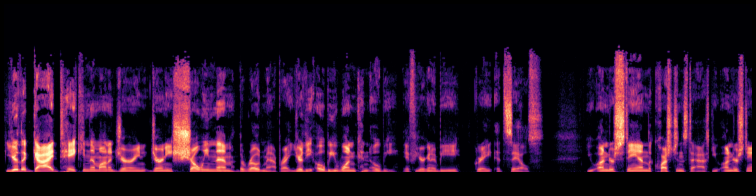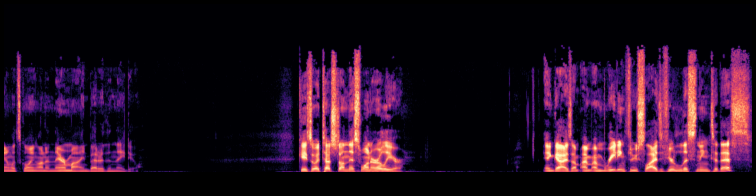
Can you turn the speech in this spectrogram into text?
You're the guide taking them on a journey, journey showing them the roadmap, right? You're the Obi Wan Kenobi if you're going to be great at sales. You understand the questions to ask. You understand what's going on in their mind better than they do. Okay, so I touched on this one earlier. And guys, I'm, I'm, I'm reading through slides. If you're listening to this,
